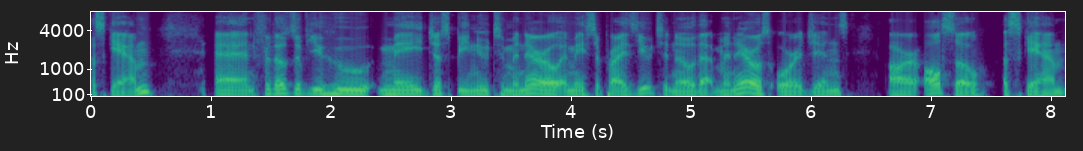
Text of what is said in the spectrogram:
a scam. And for those of you who may just be new to Monero, it may surprise you to know that Monero's origins are also a scam.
